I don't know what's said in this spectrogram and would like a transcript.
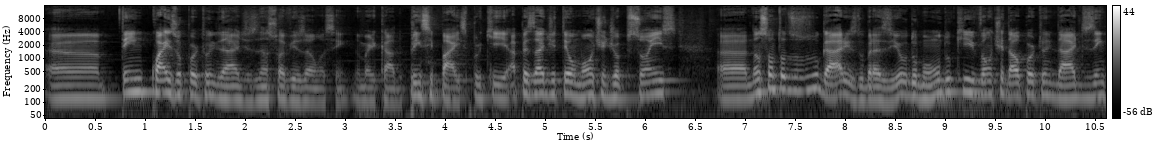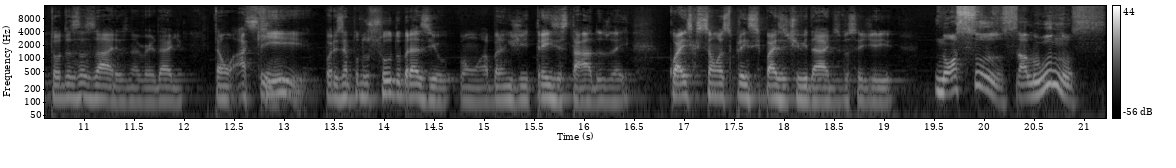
uh, tem quais oportunidades na sua visão assim no mercado principais? Porque apesar de ter um monte de opções, uh, não são todos os lugares do Brasil, do mundo que vão te dar oportunidades em todas as áreas, na é verdade. Então, aqui, Sim. por exemplo, no sul do Brasil, vão abranger três estados aí. Quais que são as principais atividades, você diria? Nossos alunos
